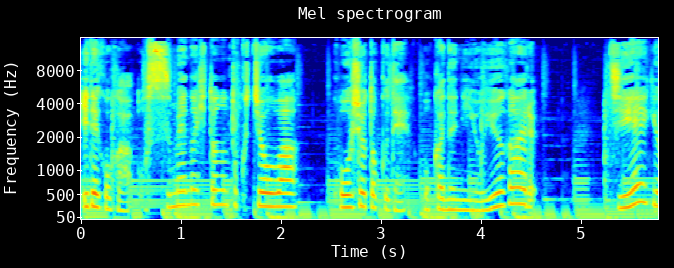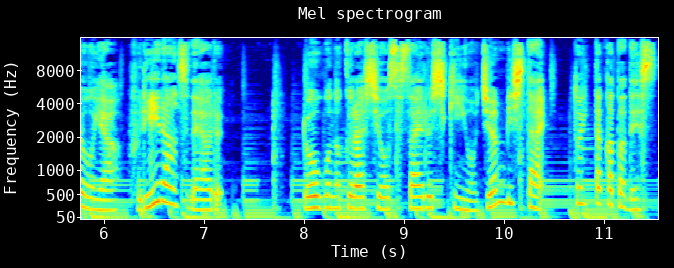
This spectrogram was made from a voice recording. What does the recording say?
イデコがおすすめな人の特徴は、高所得でお金に余裕がある。自営業やフリーランスである。老後の暮らしを支える資金を準備したいといった方です。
